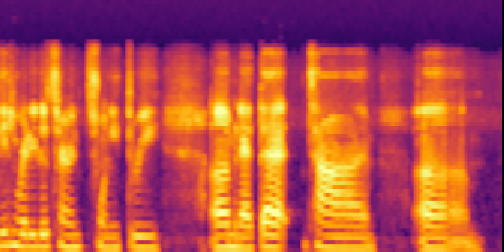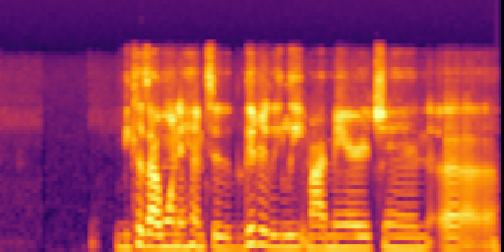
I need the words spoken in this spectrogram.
getting ready to turn 23. Um, and at that time, um, because I wanted him to literally lead my marriage, and uh,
